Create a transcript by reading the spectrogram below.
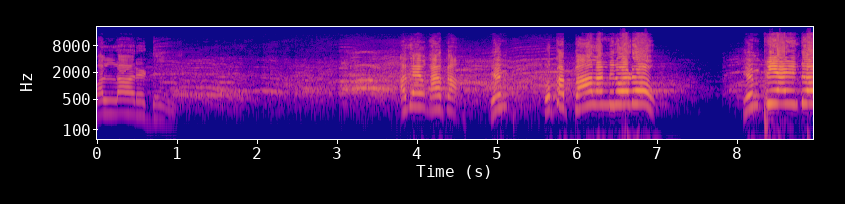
మల్లారెడ్డి. అదే కాక ఎం ఒక పాలమ్మినోడు ఎంపీ అయిండు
